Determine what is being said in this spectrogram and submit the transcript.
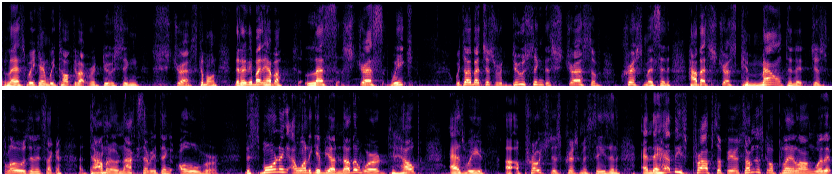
And last weekend we talked about reducing stress. Come on, did anybody have a less stress week? We talk about just reducing the stress of Christmas and how that stress can mount and it just flows and it's like a, a domino, knocks everything over. This morning, I want to give you another word to help as we uh, approach this Christmas season. And they have these props up here, so I'm just going to play along with it.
